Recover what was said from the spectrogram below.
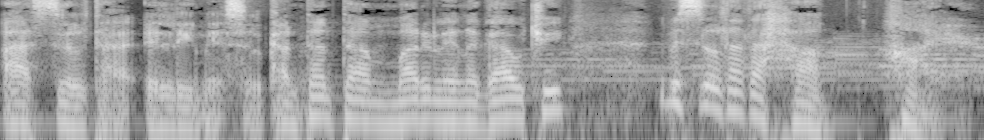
għas-silta l-limis, il-kantanta Marilena Gauci, bis-silta tagħha Higher.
